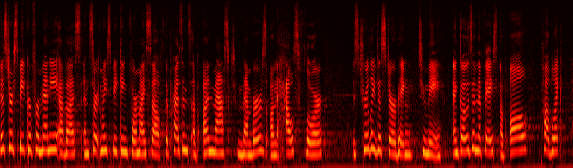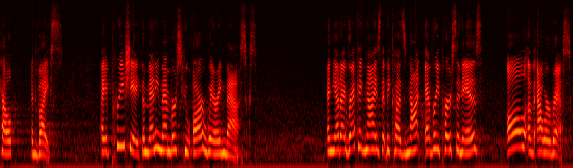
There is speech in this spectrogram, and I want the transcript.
Mr. Speaker, for many of us, and certainly speaking for myself, the presence of unmasked members on the House floor is truly disturbing to me and goes in the face of all public health advice. I appreciate the many members who are wearing masks. And yet I recognize that because not every person is, all of our risk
